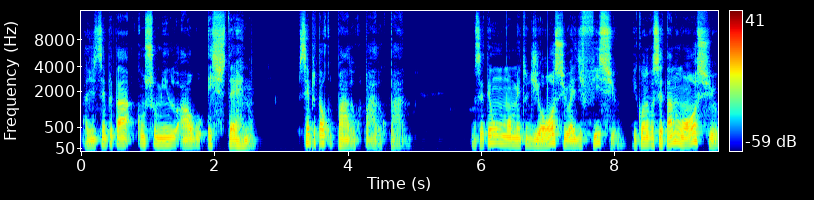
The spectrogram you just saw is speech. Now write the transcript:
A gente sempre está consumindo algo externo. Sempre está ocupado, ocupado, ocupado. Você ter um momento de ócio é difícil. E quando você está no ócio,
